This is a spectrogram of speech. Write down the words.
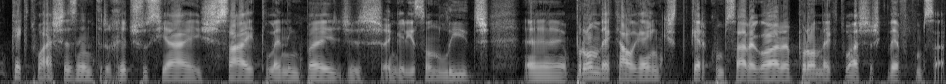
o que é que tu achas entre redes sociais, site, landing pages, angariação de leads? Uh, por onde é que alguém que quer começar agora, por onde é que tu achas que deve começar?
